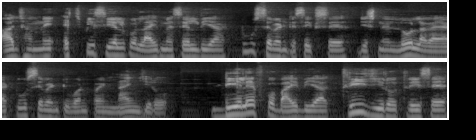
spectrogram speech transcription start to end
आज हमने HPCL को लाइव में सेल दिया 276 से, जिसने लो लगाया 271.90 डीएलएफ को बाई दिया 303 से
